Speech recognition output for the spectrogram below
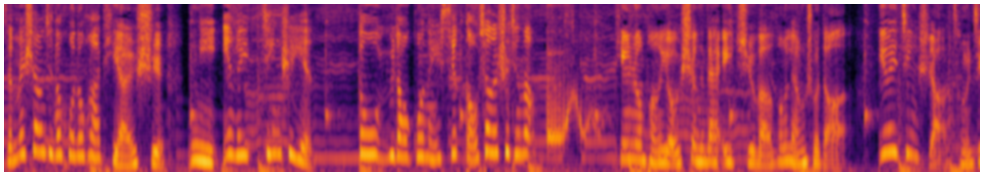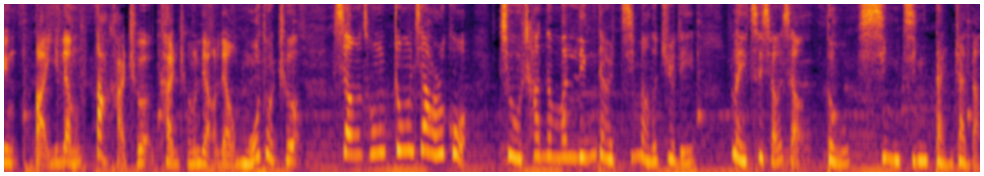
咱们上期的互动话题啊，是你因为近视眼。都遇到过哪些搞笑的事情呢？听众朋友，圣诞 A 区晚风凉说的，因为近视啊，曾经把一辆大卡车看成两辆摩托车，想从中间而过，就差那么零点几秒的距离，每次想想都心惊胆战的。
